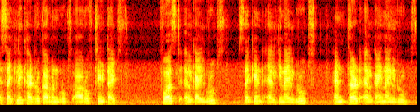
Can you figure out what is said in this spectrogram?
Acyclic hydrocarbon groups are of three types first alkyl groups second alkenyl groups and third alkynyl groups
